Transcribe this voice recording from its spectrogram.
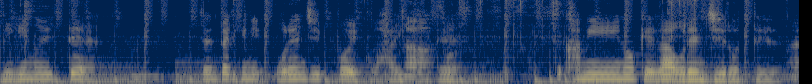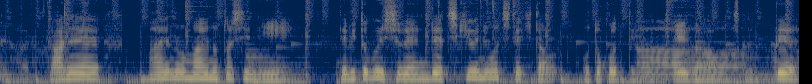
右向いてうん。全体的にオレンジっぽいこう背景でね。髪の毛がオレンジ色っていう。はいはいあれ前の前の年にデビッド・ボウイ主演で「地球に落ちてきた男」っていう映画を作っはいてはい。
